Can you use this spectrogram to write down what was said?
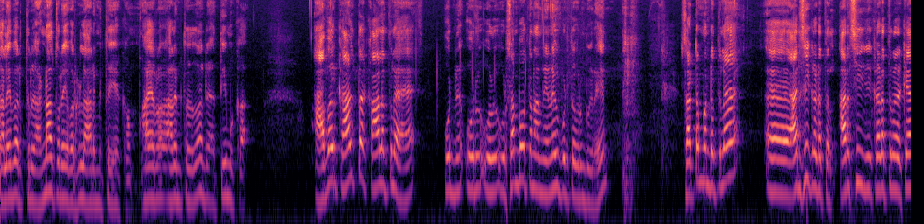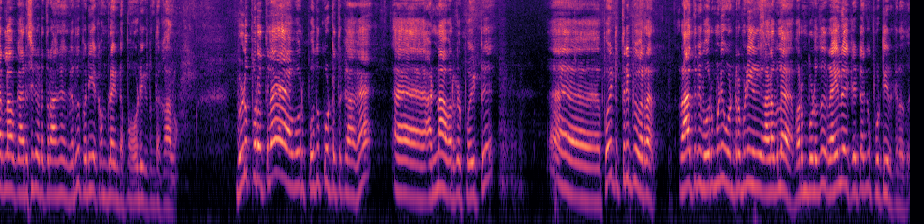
தலைவர் திரு அண்ணாதுரை அவர்கள் ஆரம்பித்த இயக்கம். ஆயிரம் ஆரம்பித்தது தான் திமுக. அவர் காலத்த காலத்தில் ஒரு ஒரு ஒரு ஒரு சம்பவத்தை நான் நினைவுபடுத்த விரும்புகிறேன். சட்டமன்றத்தில் அரிசி கடத்தல் அரிசி கடத்துகிற கேரளாவுக்கு அரிசி கடத்துறாங்கங்கிறது பெரிய கம்ப்ளைண்ட் அப்போ ஓடிக்கிட்டு இருந்த காலம். விழுப்புரத்தில் ஒரு பொதுக்கூட்டத்துக்காக அண்ணா அவர்கள் போயிட்டு போயிட்டு திருப்பி வர்றார். ராத்திரி ஒரு மணி ஒன்றரை மணி அளவில் வரும்பொழுது ரயில்வே கேட் அங்கே பூட்டியிருக்கிறது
